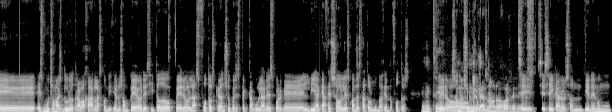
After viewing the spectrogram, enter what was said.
eh, es mucho más duro trabajar, las condiciones son peores y todo, pero las fotos quedan súper espectaculares porque el día que hace sol es cuando está todo el mundo haciendo fotos. pero, son más únicas, ¿no? sí, sí, sí, claro, son, tienen un,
